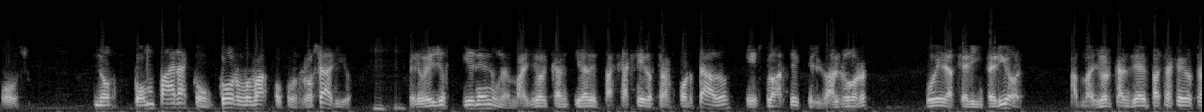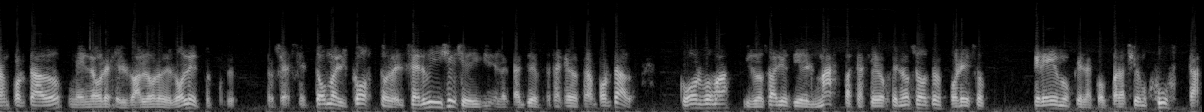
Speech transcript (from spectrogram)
o nos compara con Córdoba o con Rosario, pero ellos tienen una mayor cantidad de pasajeros transportados, eso hace que el valor pueda ser inferior. A mayor cantidad de pasajeros transportados, menor es el valor del boleto. o sea, se toma el costo del servicio y se divide la cantidad de pasajeros transportados. Córdoba y Rosario tienen más pasajeros que nosotros, por eso creemos que la comparación justa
